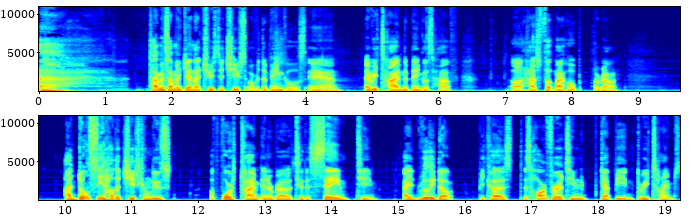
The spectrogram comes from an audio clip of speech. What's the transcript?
time and time again, I choose the Chiefs over the Bengals, and every time the Bengals have uh, has flipped my hope around. I don't see how the Chiefs can lose a fourth time in a row to the same team. I really don't, because it's hard for a team to get beaten three times,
